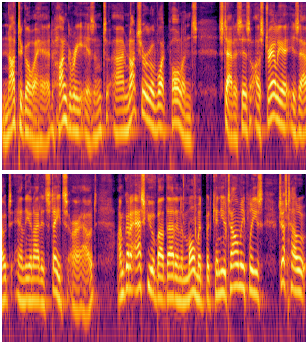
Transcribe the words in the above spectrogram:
not to go ahead. Hungary isn't. I'm not sure of what Poland's status is. Australia is out, and the United States are out. I'm going to ask you about that in a moment, but can you tell me, please, just how,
